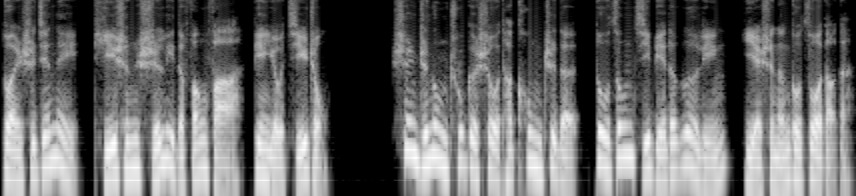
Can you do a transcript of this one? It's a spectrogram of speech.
短时间内提升实力的方法便有几种，甚至弄出个受他控制的斗宗级别的恶灵也是能够做到的。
